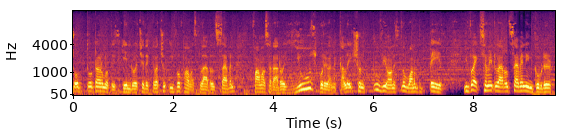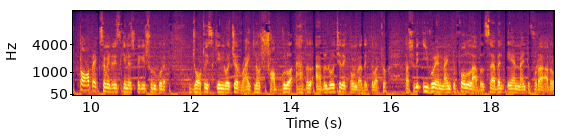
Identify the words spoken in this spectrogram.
চোদ্দটার মতো স্কিন রয়েছে। দেখতে পাচ্ছ ইভো ফার্মাস লেভেল সেভেন ফার্মাসের আরও ইউজ পরিমাণে collection to be honestly one of the best evo X M eight level seven ইনকুবেটের টপ এক্সামিটের স্কিনের থেকে শুরু করে যত স্কিন রয়েছে রাইট নাও সবগুলো অ্যাভেল অ্যাভেল রয়েছে, দেখতে তোমরা দেখতে পাচ্ছ। তার সাথে evo N ninety four level seven A N ninety four আরও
